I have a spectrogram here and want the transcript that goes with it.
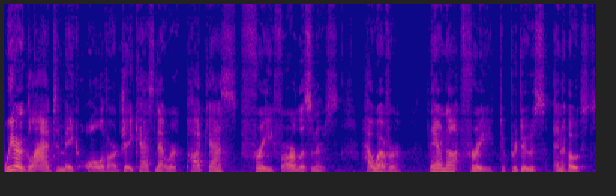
We are glad to make all of our JCast Network podcasts free for our listeners. However, they are not free to produce and host.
